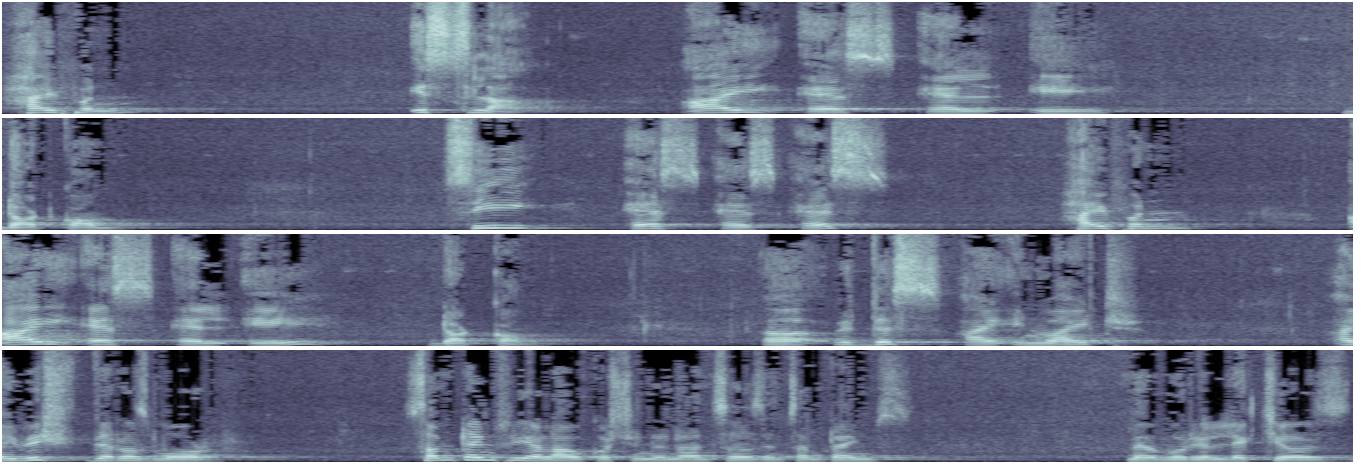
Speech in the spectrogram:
hyphen ISLA, I-S-L-A dot com. CSSS hyphen ISLA dot com. Uh, with this, I invite, I wish there was more. Sometimes we allow question and answers, and sometimes memorial lectures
